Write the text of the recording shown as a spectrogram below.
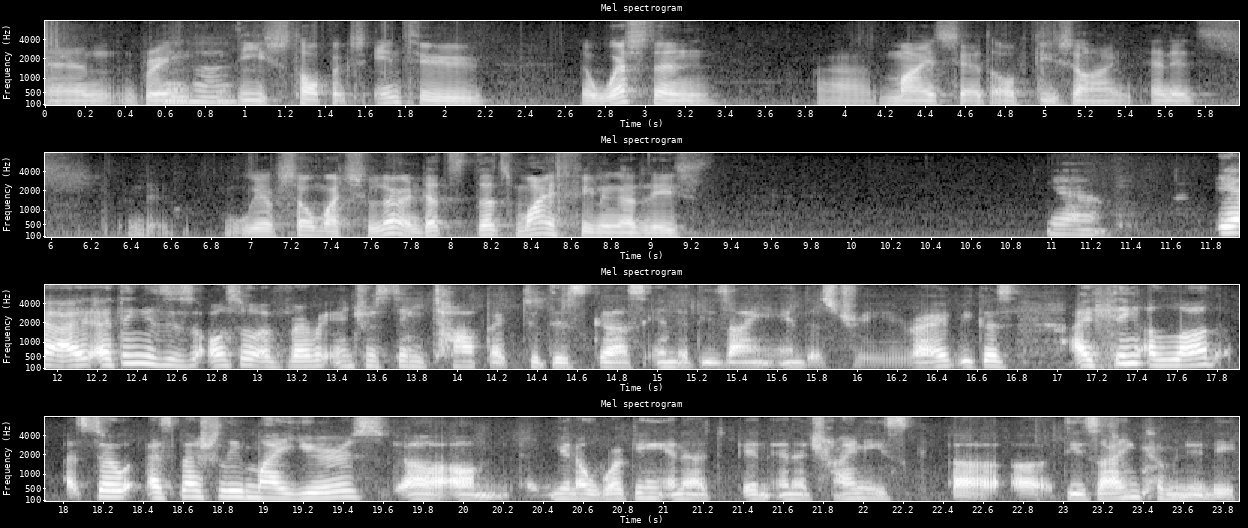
and bring mm -hmm. these topics into the Western uh, mindset of design, and it's we have so much to learn. That's that's my feeling at least. Yeah. Yeah, I, I, think this is also a very interesting topic to discuss in the design industry, right? Because I think a lot, so especially my years, uh, um, you know, working in a in, in a Chinese uh, uh, design community,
